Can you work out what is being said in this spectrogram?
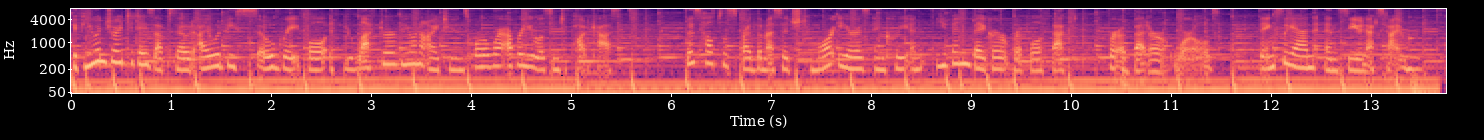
If you enjoyed today's episode, I would be so grateful if you left a review on iTunes or wherever you listen to podcasts. This helps us spread the message to more ears and create an even bigger ripple effect for a better world. Thanks again, and see you next time.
